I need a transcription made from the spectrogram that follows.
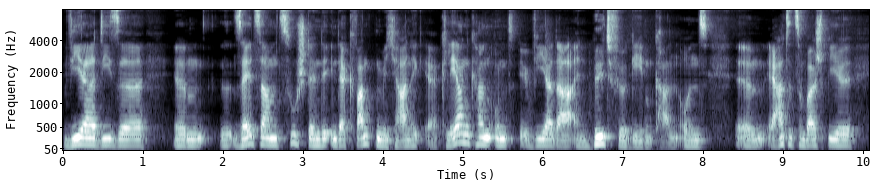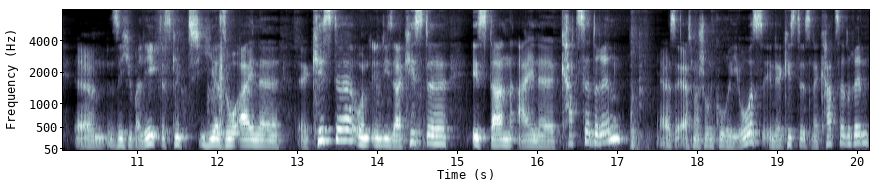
wie er diese ähm, seltsamen Zustände in der Quantenmechanik erklären kann und wie er da ein Bild für geben kann. Und ähm, er hatte zum Beispiel ähm, sich überlegt, es gibt hier so eine äh, Kiste und in dieser Kiste ist dann eine Katze drin. Ja, also erstmal schon kurios. In der Kiste ist eine Katze drin.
